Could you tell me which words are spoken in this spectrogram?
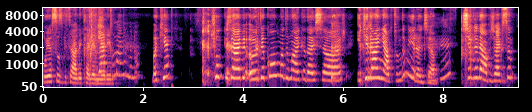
boyasız bir tane kalem vereyim. Yaptım anne bunu. Bakayım. Çok güzel bir ördek olmadı mı arkadaşlar? İkiden yaptın değil mi Hiracığım? Şimdi ne yapacaksın?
